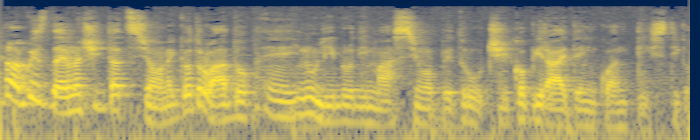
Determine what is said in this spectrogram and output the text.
Allora, questa è una citazione che ho trovato eh, in un libro di Massimo Petrucci, copywriter in quantistico.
